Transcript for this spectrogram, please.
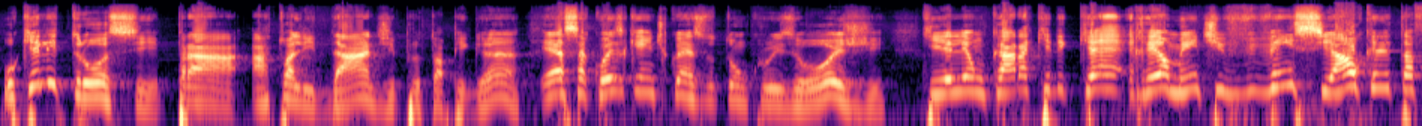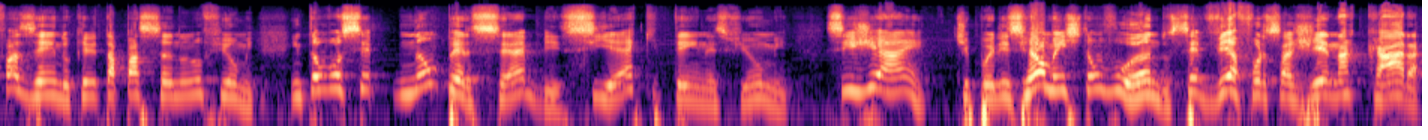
O que ele trouxe pra atualidade, pro Top Gun, é essa coisa que a gente conhece do Tom Cruise hoje, que ele é um cara que ele quer realmente vivenciar o que ele tá fazendo, o que ele tá passando no filme. Então você não percebe, se é que tem nesse filme, CGI. Tipo, eles realmente estão voando. Você vê a força G na cara.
